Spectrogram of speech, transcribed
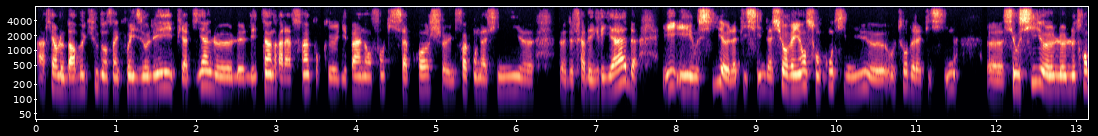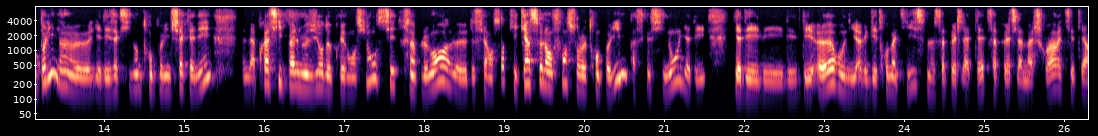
à faire le barbecue dans un coin isolé et puis à bien l'éteindre à la fin pour qu'il n'y ait pas un enfant qui s'approche une fois qu'on a fini de faire des grillades, et, et aussi la piscine, la surveillance en continu autour de la piscine. Euh, c'est aussi euh, le, trampoline. Hein. Euh, il y a des accidents de trampoline chaque année. La principale mesure de prévention, c'est tout simplement de faire en sorte qu'il n'y ait qu'un seul enfant sur le trampoline, parce que sinon, il y a des, il y a des, des, des, heurts avec des traumatismes. Ça peut être la tête, ça peut être la mâchoire, etc.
